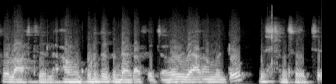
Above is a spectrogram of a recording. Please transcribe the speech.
ஸோ லாஸ்ட் இதில். அவங்க கொடுத்துருக்க டேட்டா வச்சு அதாவது வேகம் இன்ட்டு டிஸ்டன்ஸ் வச்சு.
